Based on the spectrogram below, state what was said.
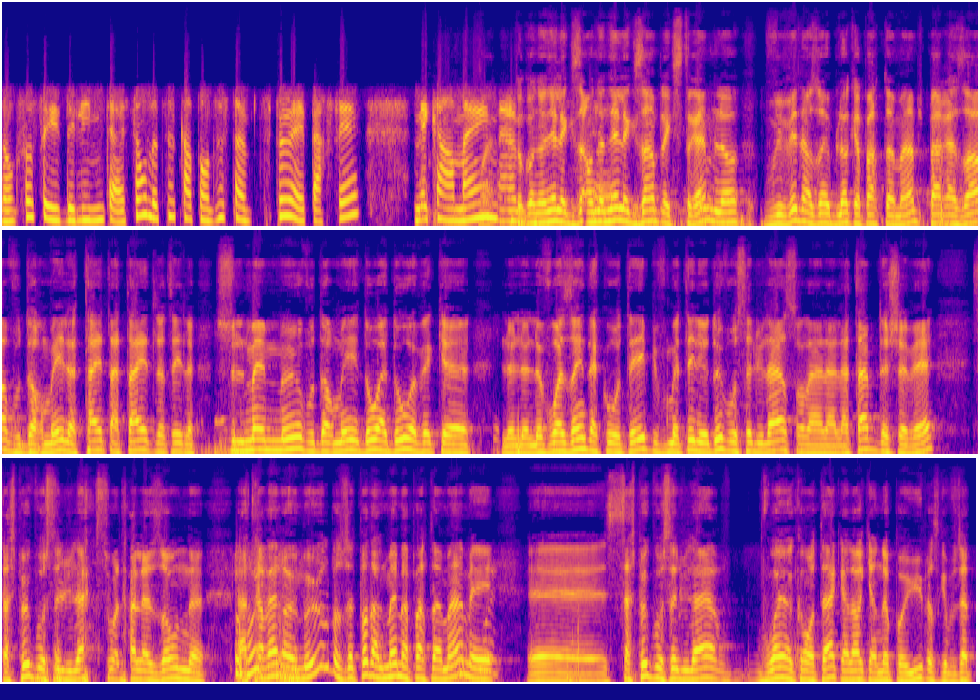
Donc ça, c'est des limitations. Là, tu sais, quand on dit c'est un petit peu imparfait, mais quand même. Donc on donnait l'exemple, l'exemple extrême là. Vous vivez dans un bloc appartement, puis par hasard vous dormez le tête à tête, là, le, sur le même mur, vous dormez dos à dos avec le, le, voisin d'à côté, puis vous mettez les deux vos cellulaires sur la, la, la table de chevet ça se peut que vos cellulaires soient dans la zone euh, à travers un mur, parce que vous n'êtes pas dans le même appartement, mais euh, ça se peut que vos cellulaires voient un contact alors qu'il n'y en a pas eu parce que vous êtes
